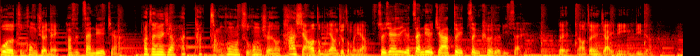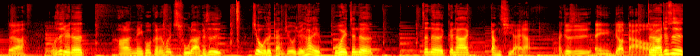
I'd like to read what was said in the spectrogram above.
握了主控权呢，他是战略家，他战略家，他他掌控了主控权哦，他想要怎么样就怎么样。所以现在是一个战略家对政客的比赛，对，然后战略家一定赢定了。对啊，我是觉得好了，美国可能会出啦，可是就我的感觉，我觉得他也不会真的真的跟他杠起来啦。他就是哎、欸，你不要打哦。对啊，就是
